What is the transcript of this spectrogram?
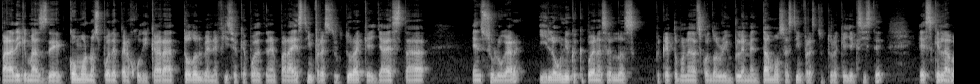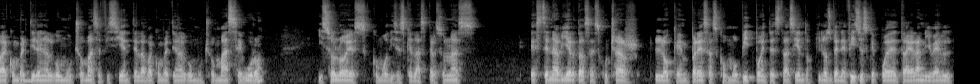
paradigmas de cómo nos puede perjudicar a todo el beneficio que puede tener para esta infraestructura que ya está en su lugar y lo único que pueden hacer las criptomonedas cuando lo implementamos a esta infraestructura que ya existe es que la va a convertir en algo mucho más eficiente, la va a convertir en algo mucho más seguro y solo es, como dices, que las personas estén abiertas a escuchar lo que empresas como Bitpoint está haciendo y los beneficios que puede traer a nivel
